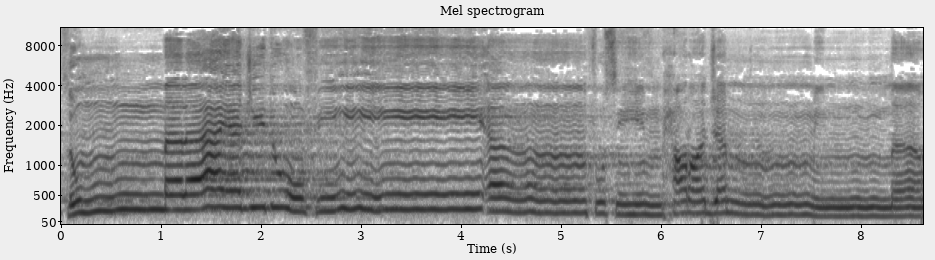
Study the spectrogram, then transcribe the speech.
ثم لا يجدوا في أنفسهم حرجا مما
